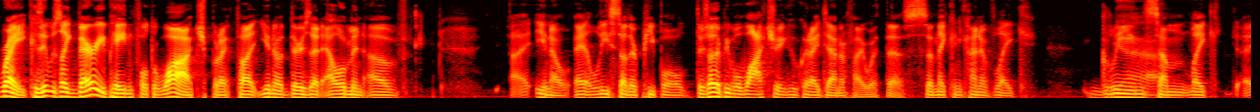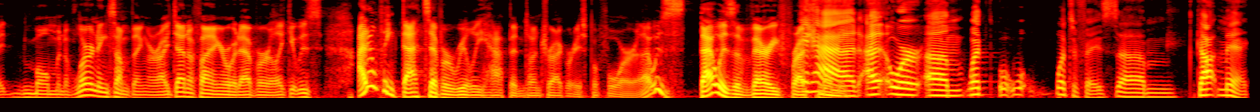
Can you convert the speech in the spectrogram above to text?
right. Because it was like very painful to watch, but I thought, you know, there's that element of, uh, you know, at least other people, there's other people watching who could identify with this and they can kind of like glean Yeah. some like a moment of learning something or identifying or whatever. Like it was, I don't think that's ever really happened on Drag Race before. That was, that was a very fresh It had, I, or um, what, wh- what's her face? Um, Gottmik.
